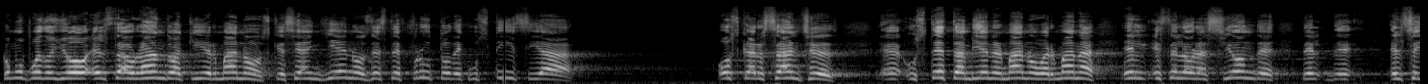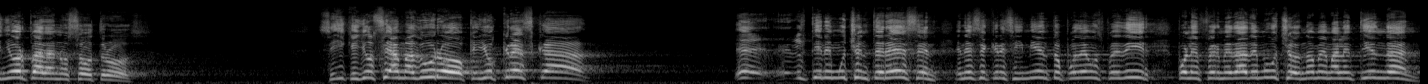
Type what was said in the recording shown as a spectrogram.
¿Cómo puedo yo? Él está orando aquí, hermanos, que sean llenos de este fruto de justicia. Oscar Sánchez, eh, usted también, hermano o hermana, esta es la oración de, el Señor para nosotros. Sí, que yo sea maduro, que yo crezca. Eh, él tiene mucho interés en, en ese crecimiento. Podemos pedir por la enfermedad de muchos, no me malentiendan.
